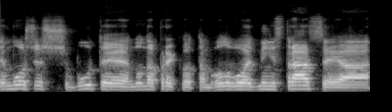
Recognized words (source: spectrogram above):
Ти можеш бути, ну, наприклад, там головою адміністрації, а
